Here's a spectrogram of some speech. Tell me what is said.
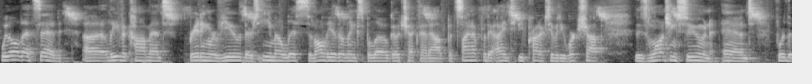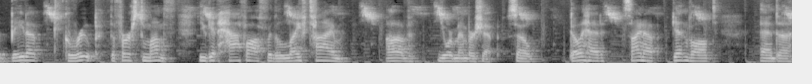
with all that said, uh, leave a comment, rating, review. There's email lists and all the other links below. Go check that out. But sign up for the INTP Productivity Workshop. It is launching soon. And for the beta group, the first month, you get half off for the lifetime of your membership. So go ahead, sign up, get involved, and uh,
